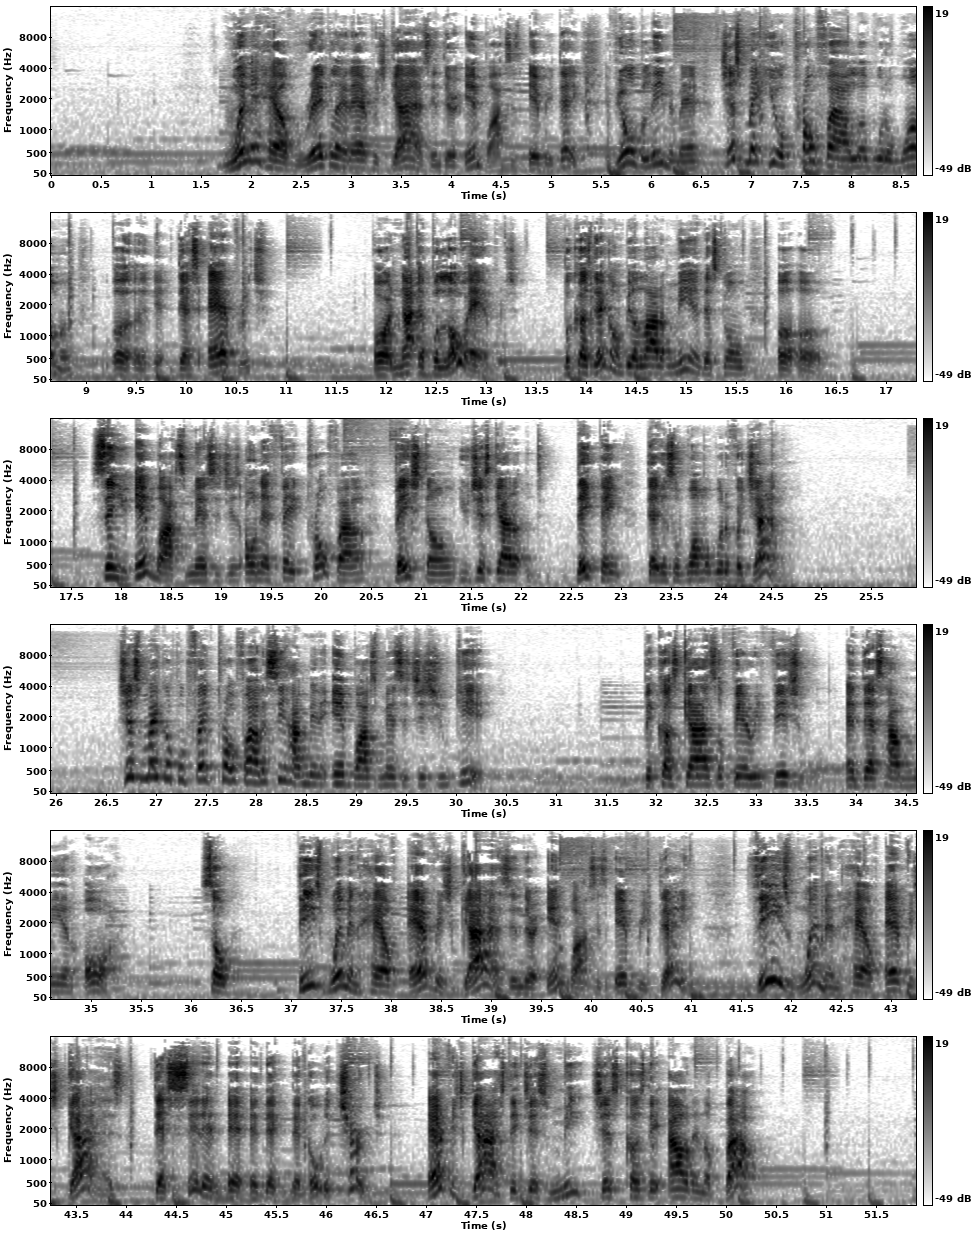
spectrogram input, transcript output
Women have regular and average guys in their inboxes every day. If you don't believe me, man, just make you a profile up with a woman uh, uh that's average or not uh, below average, because there's gonna be a lot of men that's gonna uh, uh, send you inbox messages on that fake profile based on you just gotta. They think that it's a woman with a vagina. Just make up a fake profile and see how many inbox messages you get because guys are very visual and that's how men are. So these women have average guys in their inboxes every day. These women have average guys that sit in eh, eh, that, that go to church. Average guys they just meet just because they out and about.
